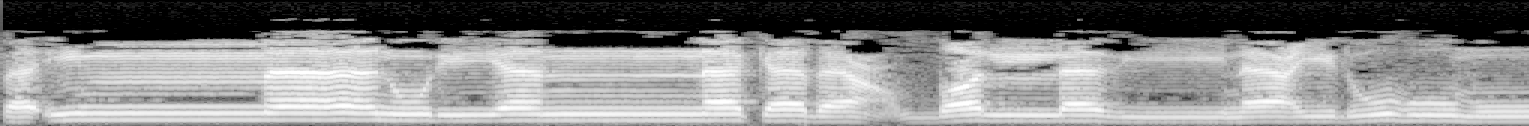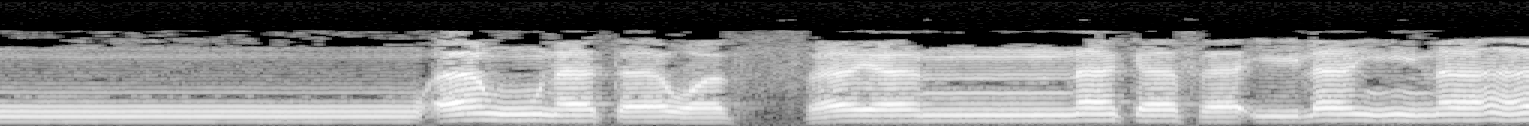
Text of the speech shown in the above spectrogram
فإما نرينك بعض الذي نعدهم أو نتوفينك فإلينا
